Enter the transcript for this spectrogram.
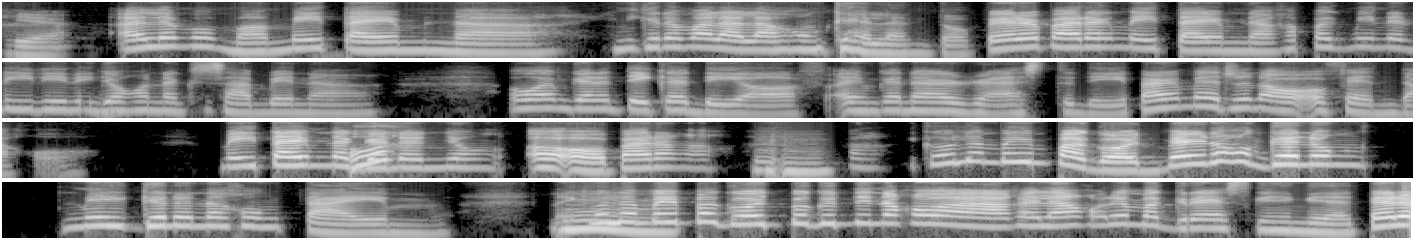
Yeah. Alam mo, ma'am, may time na, hindi ko na malala kung kailan to, pero parang may time na kapag may naririnig ako nagsasabi na, oh, I'm gonna take a day off, I'm gonna rest today, parang medyo na-offend ako. May time na Oh? ganun yung, oo, parang, Mm-mm. parang, ikaw lang ba yung pagod? Meron akong ganong, may ganun akong time. Na, ikaw lang Mm. ba yung pagod? Pagod din ako ah. Kailangan ko na mag-rest, ganyan, ganyan. Pero,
